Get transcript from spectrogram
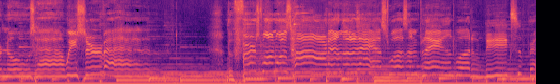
Lord knows how we survived. The first one was hard and the last wasn't planned. What a big surprise.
